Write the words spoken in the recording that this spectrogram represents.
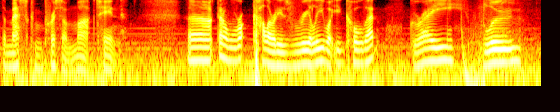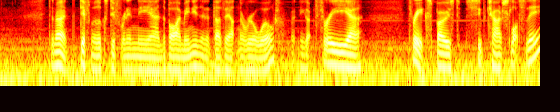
The Mass Compressor Mark 10. Uh, don't know what colour it is really, what you'd call that. Grey, blue, don't know. It definitely looks different in the uh, the buy menu than it does out in the real world. But you got three uh, three exposed supercharged slots there,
